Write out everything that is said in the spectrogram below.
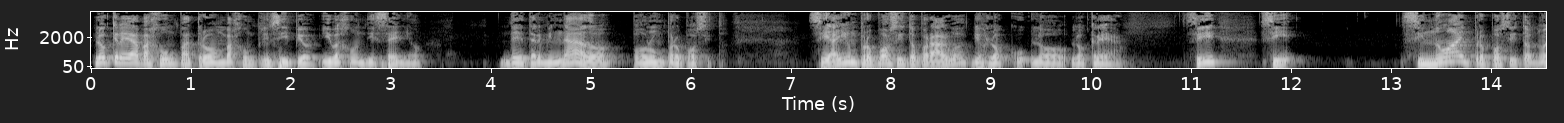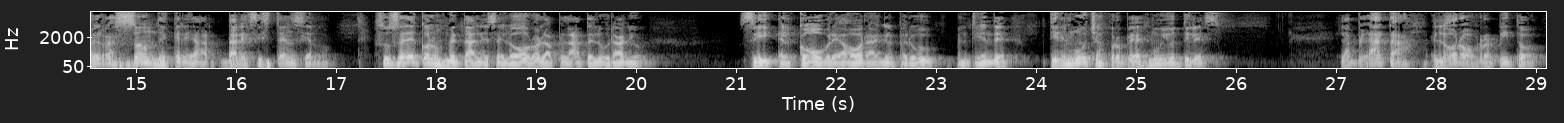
lo crea bajo un patrón, bajo un principio y bajo un diseño determinado por un propósito. Si hay un propósito por algo, Dios lo, lo, lo crea. ¿Sí? Si, si no hay propósito, no hay razón de crear, dar existencia a algo. Sucede con los metales, el oro, la plata, el uranio, sí, el cobre ahora en el Perú, ¿me entiende? Tiene muchas propiedades muy útiles. La plata, el oro, repito,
